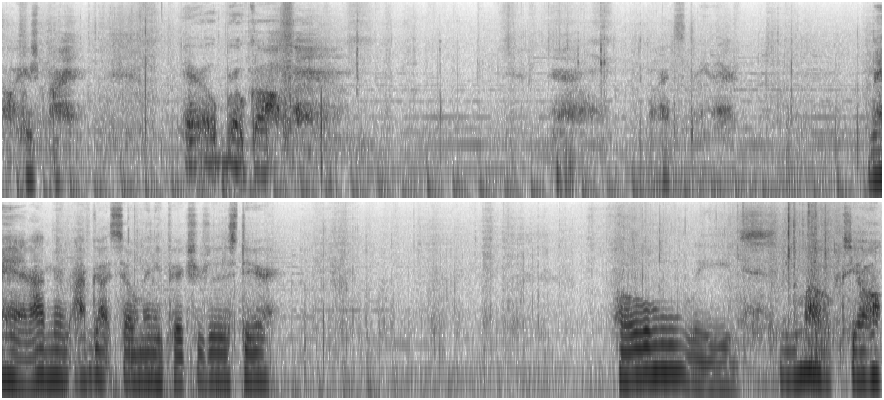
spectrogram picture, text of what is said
Oh, here's my arrow broke off. Yeah, let's stay there. Man, I remember, I've got so many pictures of this deer. Holy smokes, y'all.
